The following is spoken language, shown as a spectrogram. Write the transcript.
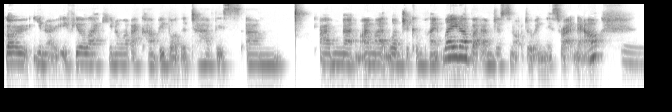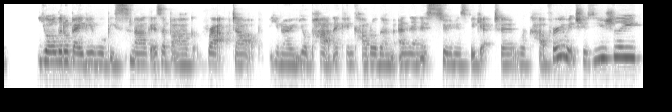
go, you know, if you're like, you know what, I can't be bothered to have this. Um, I might, I might lodge a complaint later, but I'm just not doing this right now. Mm. Your little baby will be snug as a bug, wrapped up. You know, your partner can cuddle them. And then as soon as we get to recovery, which is usually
